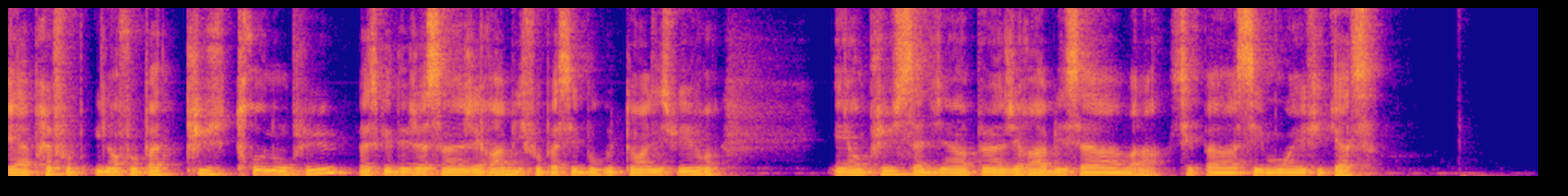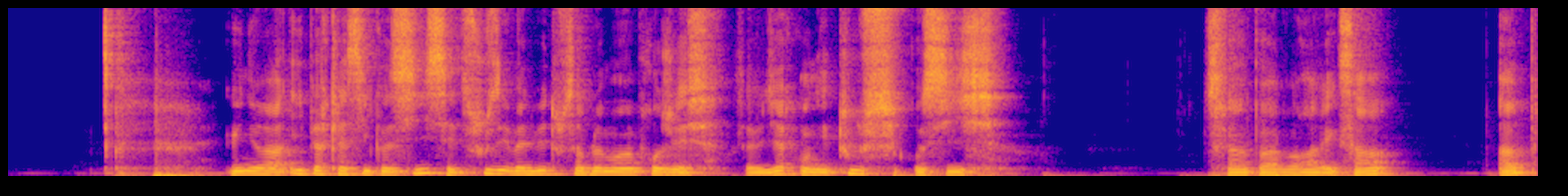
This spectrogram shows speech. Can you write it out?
et après il en faut pas trop non plus, parce que déjà c'est ingérable, il faut passer beaucoup de temps à les suivre. Et en plus, ça devient un peu ingérable et ça, voilà, c'est pas, c'est moins efficace. Une erreur hyper classique aussi, c'est de sous-évaluer tout simplement un projet. Ça veut dire qu'on est tous aussi. On se fait un peu avoir avec ça. Hop.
